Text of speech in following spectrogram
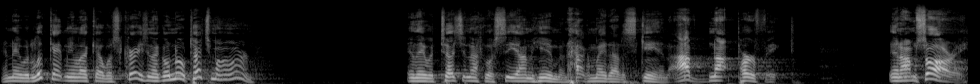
And they would look at me like I was crazy. And I go, No, touch my arm. And they would touch it, and I go, See, I'm human. I'm made out of skin. I'm not perfect. And I'm sorry.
